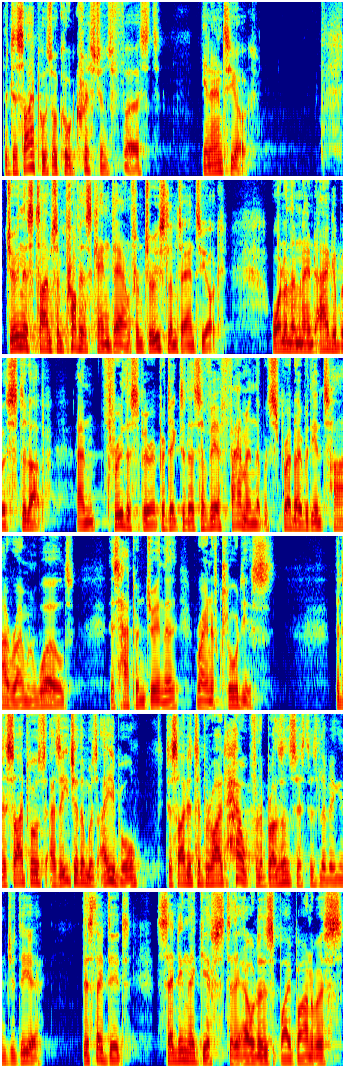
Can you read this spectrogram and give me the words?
The disciples were called Christians first in Antioch. During this time, some prophets came down from Jerusalem to Antioch. One of them, named Agabus, stood up and, through the Spirit, predicted a severe famine that would spread over the entire Roman world. This happened during the reign of Claudius. The disciples, as each of them was able, decided to provide help for the brothers and sisters living in Judea. This they did, sending their gifts to the elders by Barnabas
